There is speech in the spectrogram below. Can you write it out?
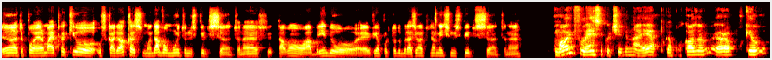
Santo. Pô, era uma época que os cariocas mandavam muito no Espírito Santo, né? Estavam abrindo é, via por todo o Brasil, mas principalmente no Espírito Santo, né? A maior influência que eu tive na época por causa era porque eu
